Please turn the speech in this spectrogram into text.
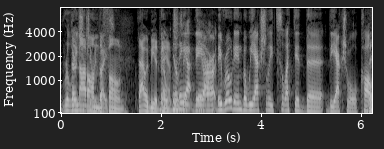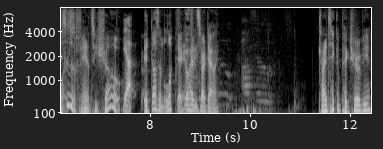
They're not relationship on the advice. phone. That would be No, advanced. no, they they, are- they they are. are. They wrote in, but we actually selected the the actual callers. This is a fancy show. Yeah. It doesn't look yeah, fancy. go ahead and start dialing. Can I take a picture of you?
